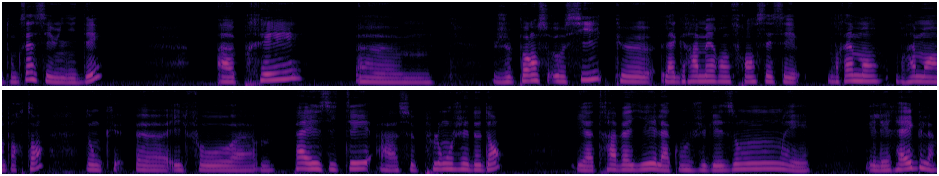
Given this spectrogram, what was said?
Donc ça, c'est une idée. Après, je pense aussi que la grammaire en français, c'est vraiment, vraiment important. Donc, euh, il ne faut pas hésiter à se plonger dedans et à travailler la conjugaison et, les règles,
